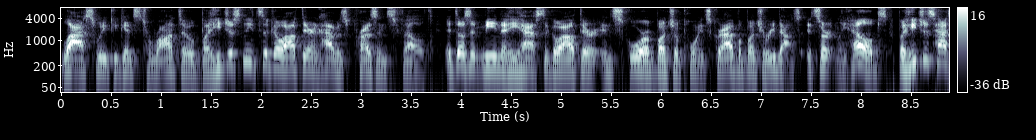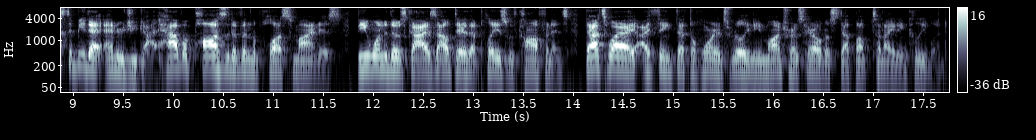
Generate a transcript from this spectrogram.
last week against Toronto, but he just needs to go out there and have his presence felt. It doesn't mean that he has to go out there and score a bunch of points, grab a bunch of rebounds. It certainly helps, but he just has to be that energy guy. Have a positive in the plus minus. Be one of those guys out there that plays with confidence. That's why I, I think that the Hornets really need Montrezl Harrell to step up tonight in Cleveland.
